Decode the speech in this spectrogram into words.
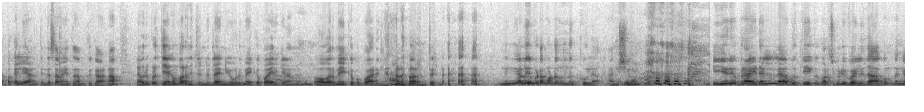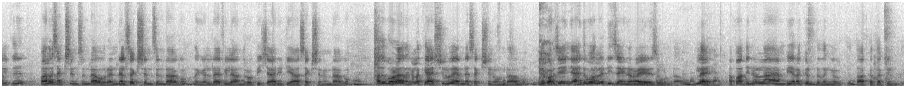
അപ്പൊ കല്യാണത്തിന്റെ സമയത്ത് നമുക്ക് കാണാം. അവർ പ്രത്യേകം പറഞ്ഞിട്ടുണ്ട് അല്ലേ ന്യൂഡ് മേക്കപ്പ് ആയിരിക്കണം ഓവർ മേക്കപ്പ് പാടില്ല എന്ന് പറഞ്ഞിട്ടുണ്ട് നിങ്ങൾ ഇവിടെ കൊണ്ടൊന്നും നിൽക്കൂല ഷുവർ ഈ ഒരു ബ്രൈഡൽ ബുത്തിക്ക് കുറച്ചും കൂടി വലുതാകും. നിങ്ങൾക്ക് പല സെക്ഷൻസ് ഉണ്ടാവും. റെന്റൽ സെക്ഷൻസ് ഉണ്ടാകും. നിങ്ങളുടെ ഫിലാന്ത്രോപ്പി ചാരിറ്റി ആ സെക്ഷൻ ഉണ്ടാകും. അതുകൂടാതെ നിങ്ങളുടെ കാഷ്വൽ വെയറിന്റെ സെക്ഷനും ഉണ്ടാകും. പിന്നെ കുറച്ച് കഴിഞ്ഞാൽ ഇതുപോലെ ഡിസൈനർ വെയേഴ്സും ഉണ്ടാവും അല്ലേ? അപ്പൊ അതിനുള്ള ആംബിയർ ഒക്കെ ഉണ്ട് നിങ്ങൾക്ക് താക്കത്തൊക്കെ ഉണ്ട്.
